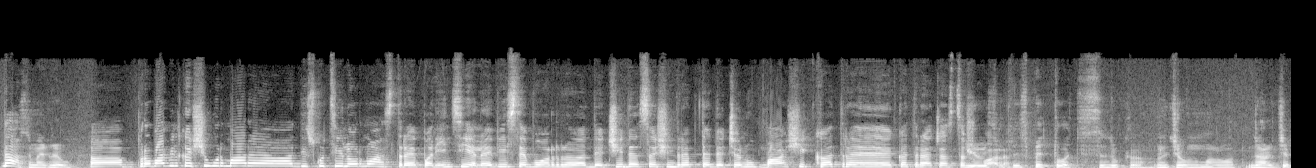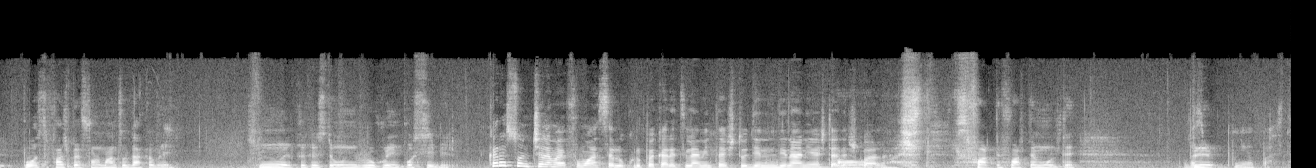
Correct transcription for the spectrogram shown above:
Da. este mai greu. Uh, Probabil că și urmarea discuțiilor noastre, părinții, elevii se vor uh, decide să-și îndrepte, de ce nu, pașii către, către această Eu îi școală. sfătuiesc pe toți să ducă în liceul numărul 8, deoarece poți să faci performanță dacă vrei. Și nu cred că este un lucru imposibil. Care sunt cele mai frumoase lucruri pe care ți le amintești tu din, din anii ăștia de Oh, școală? Sunt foarte, foarte multe. Vă Prim- spun eu pe asta.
